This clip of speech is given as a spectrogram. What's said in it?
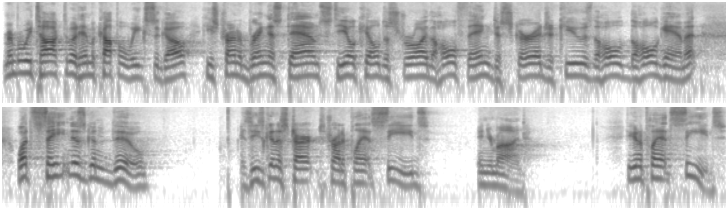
remember we talked about him a couple weeks ago? He's trying to bring us down, steal, kill, destroy, the whole thing, discourage, accuse, the whole, the whole gamut. What Satan is going to do is he's going to start to try to plant seeds in your mind. He's going to plant seeds.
